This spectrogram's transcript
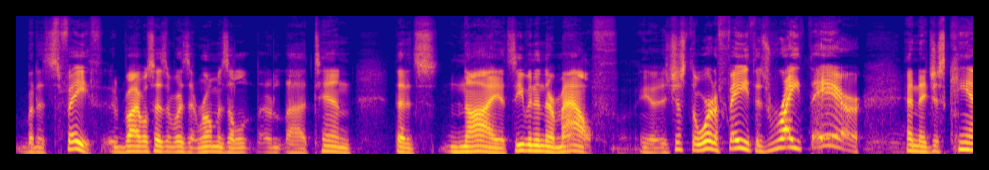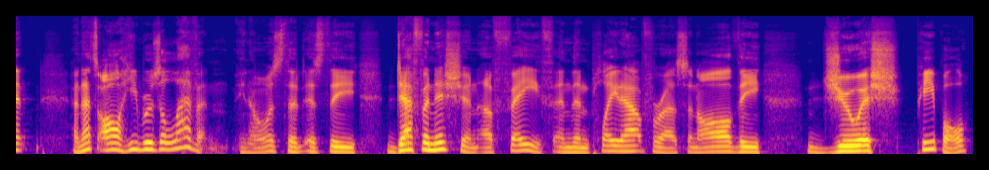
but it's faith. The Bible says what is it Romans uh, 10 that it's nigh. It's even in their mouth. You know, it's just the word of faith is right there, and they just can't. And that's all Hebrews 11. You know, it's the it's the definition of faith, and then played out for us, and all the Jewish people,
